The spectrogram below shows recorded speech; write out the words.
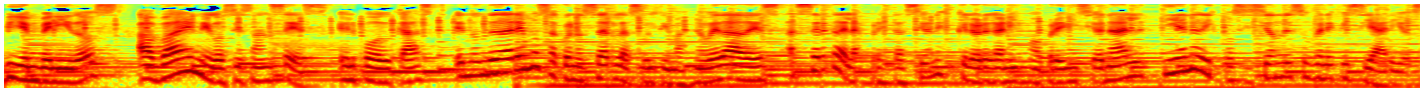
Bienvenidos a BAE Negocios ANSES, el podcast en donde daremos a conocer las últimas novedades acerca de las prestaciones que el organismo previsional tiene a disposición de sus beneficiarios.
